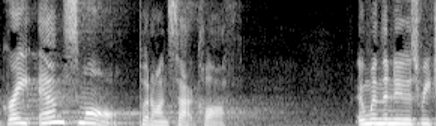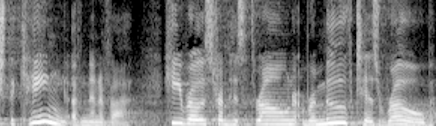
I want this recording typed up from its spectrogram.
great and small, put on sackcloth. And when the news reached the king of Nineveh, he rose from his throne, removed his robe,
